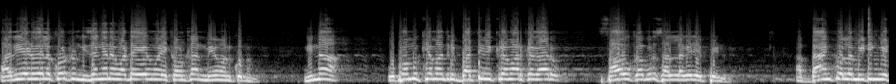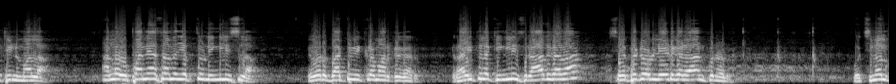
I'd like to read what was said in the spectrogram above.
పదిహేడు వేల కోట్లు నిజంగానే పడ్డాయేమో అకౌంట్లో అని మేము అనుకున్నాం. నిన్న ఉప ముఖ్యమంత్రి బట్టి విక్రమార్క గారు సావు కబురు సల్లగా చెప్పిండు. ఆ బ్యాంకుల్లో మీటింగ్ పెట్టిండు మళ్ళా. అందులో ఉపన్యాసంలో చెప్తుండు ఇంగ్లీష్లో ఎవరు బట్టి విక్రమార్క గారు? రైతులకు ఇంగ్లీష్ రాదు కదా చెప్పేటోడు లేడు కదా అనుకున్నాడు. వచ్చిన వాళ్ళు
